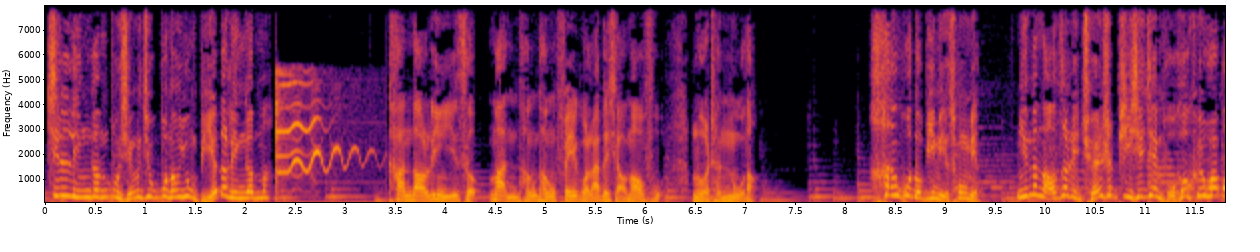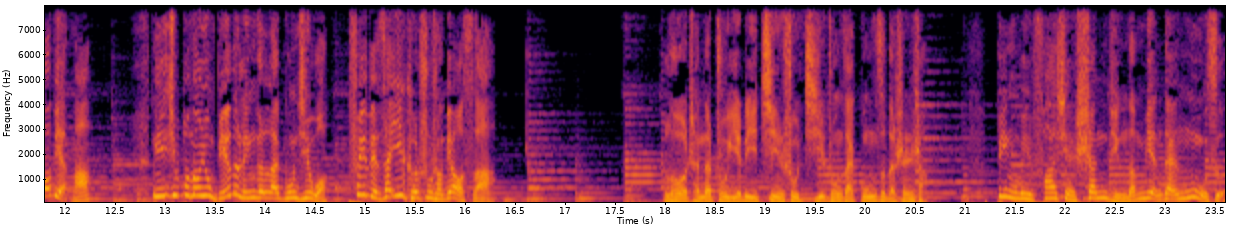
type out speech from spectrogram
金灵根不行，就不能用别的灵根吗？看到另一侧慢腾腾飞过来的小脑斧，洛尘怒道：“憨货都比你聪明，你的脑子里全是辟邪剑谱和葵花宝典吗？你就不能用别的灵根来攻击我，非得在一棵树上吊死啊？”洛尘的注意力尽数集中在公子的身上，并未发现山顶的面带怒色、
